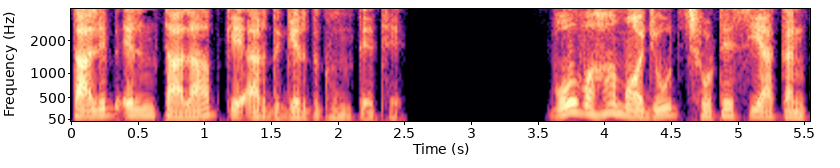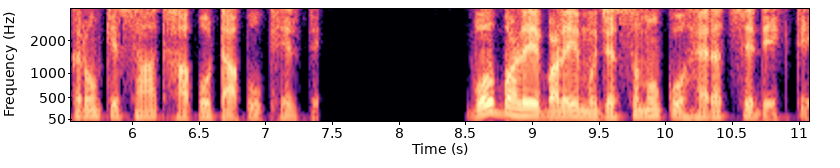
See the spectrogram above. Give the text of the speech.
طالب علم تالاب کے ارد گرد گھومتے تھے۔ وہ وہاں موجود چھوٹے سیا کنکروں کے ساتھ ہاپو ٹاپو کھیلتے۔ وہ بڑے بڑے مجسموں کو حیرت سے دیکھتے۔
